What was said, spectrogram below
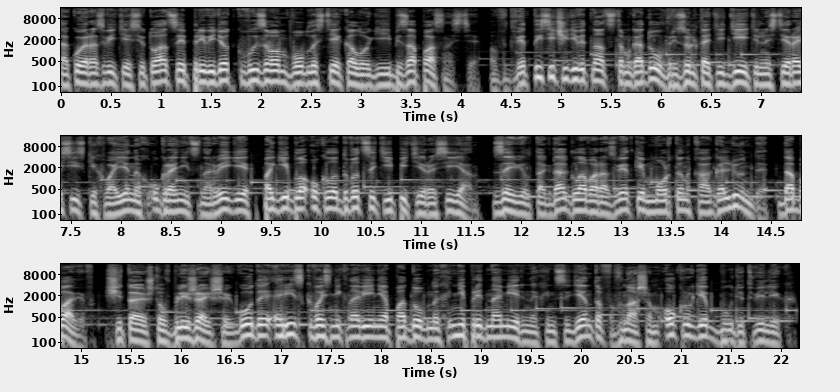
такое развитие ситуации приведет к вызовам в области экологии и безопасности. В 2019 году в результате деятельности российских военных у границ Норвегии погибло около 25 россиян, заявил тогда глава разведки Мортен Хага Люнде, добавив, считаю, что в ближайшее ближайшие годы риск возникновения подобных непреднамеренных инцидентов в нашем округе будет велик.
